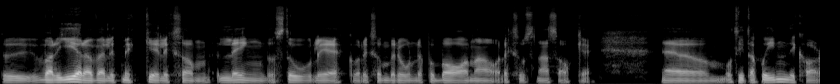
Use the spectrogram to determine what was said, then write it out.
det varierar väldigt mycket liksom längd och storlek och liksom beroende på bana och liksom sådana saker. Um, och titta på Indycar.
